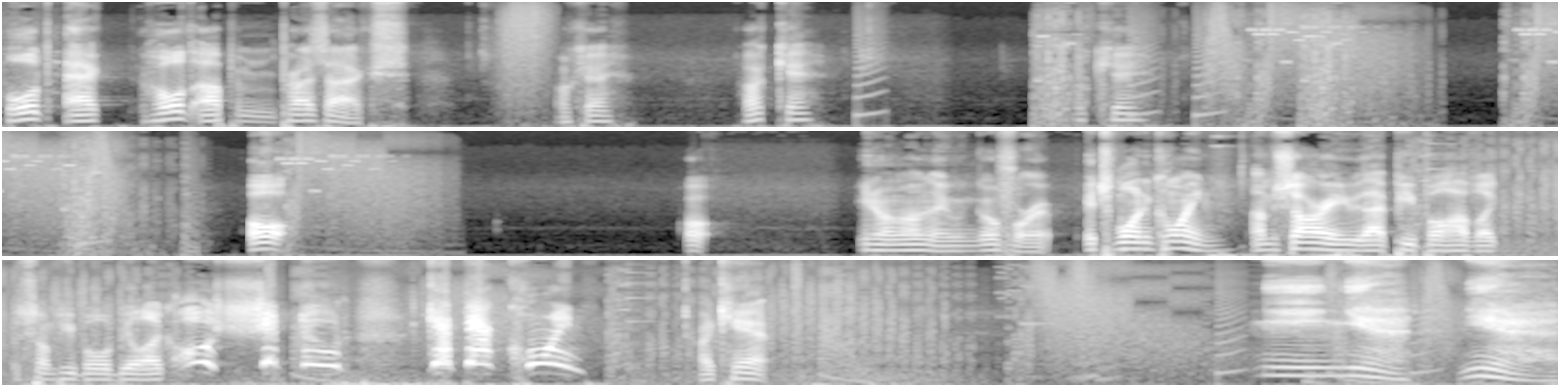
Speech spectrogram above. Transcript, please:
Hold X, hold up and press X. Okay. Okay. Okay. Oh. Oh. You know, I'm not even go for it. It's one coin. I'm sorry that people have like, some people will be like, oh shit, dude, get that coin. I can't. Yeah, yeah.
